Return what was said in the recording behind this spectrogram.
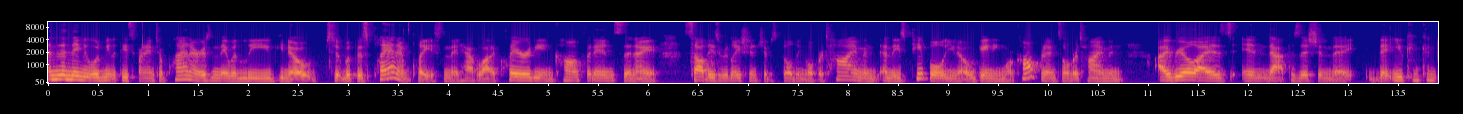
and then they would meet with these financial planners, and they would leave you know to, with this plan in place, and they'd have a lot of clarity and confidence. And I saw these relationships building over time and, and these people, you know, gaining more confidence over time. And I realized in that position that, that you can, con-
